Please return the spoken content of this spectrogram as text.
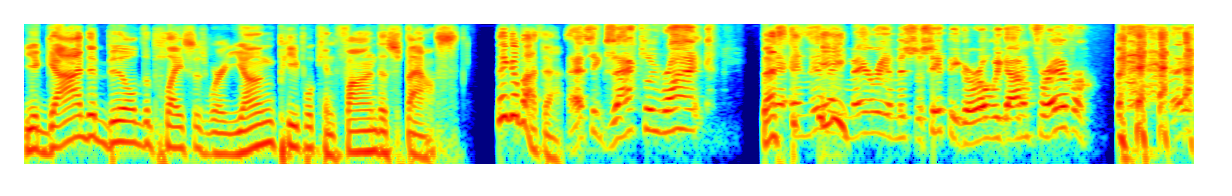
you got to build the places where young people can find a spouse. Think about that. That's exactly right. That's and, and then they marry a Mississippi girl. We got them forever. I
